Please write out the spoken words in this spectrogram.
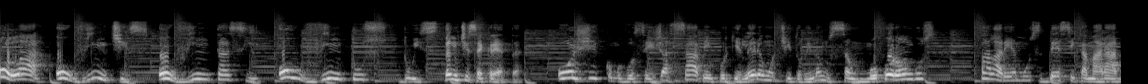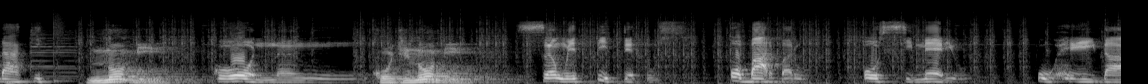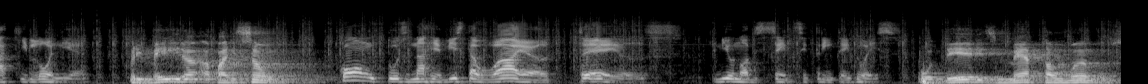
Olá, ouvintes, ouvintas e ouvintos do Estante Secreta. Hoje, como vocês já sabem porque leram o título e não são mocorongos, falaremos desse camarada aqui. Nome, Conan. codinome, São epítetos. O Bárbaro, o Cimério, o Rei da Aquilônia. primeira aparição, Contos na revista Wild Tales, 1932. poderes meta-humanos,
